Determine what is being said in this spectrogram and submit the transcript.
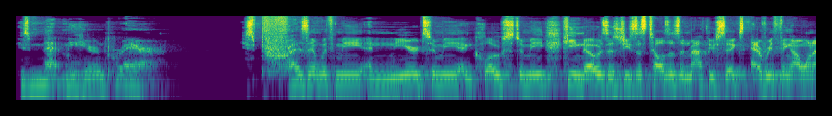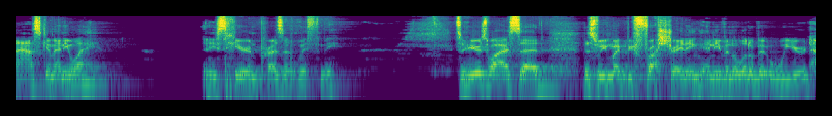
He's met me here in prayer. He's present with me and near to me and close to me. He knows, as Jesus tells us in Matthew 6, everything I want to ask him anyway. And he's here and present with me. So here's why I said this week might be frustrating and even a little bit weird.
